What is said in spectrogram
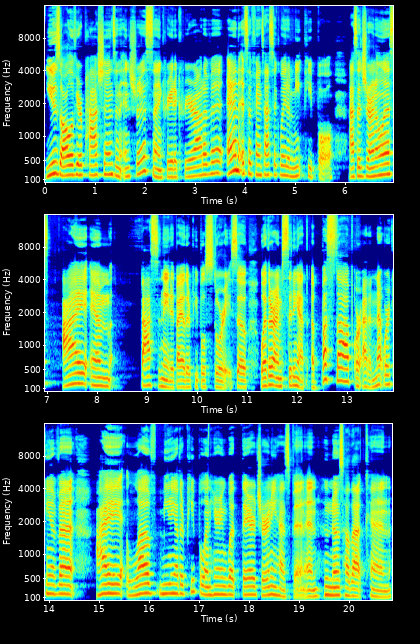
use all of your passions and interests and create a career out of it. And it's a fantastic way to meet people. As a journalist, I am fascinated by other people's stories. So whether I'm sitting at a bus stop or at a networking event, I love meeting other people and hearing what their journey has been and who knows how that can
